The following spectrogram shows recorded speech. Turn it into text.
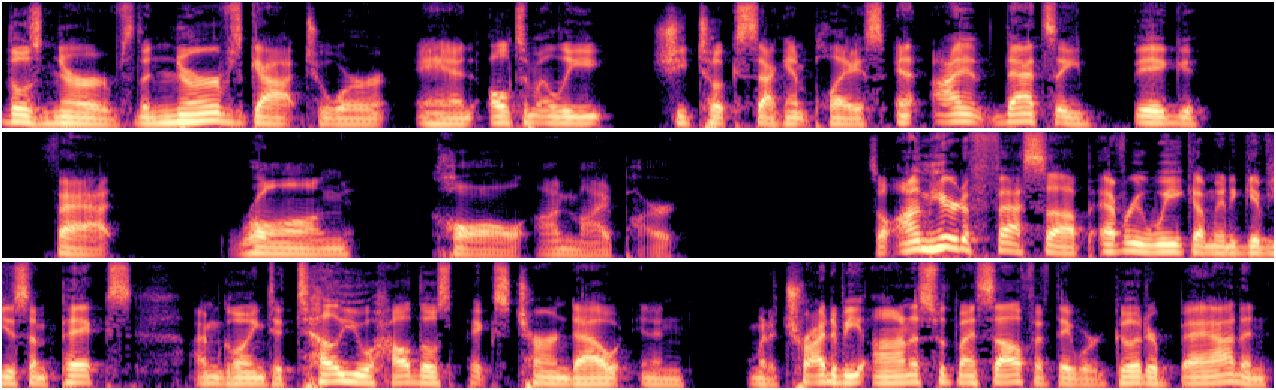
those nerves, the nerves got to her, and ultimately she took second place. And I that's a big, fat, wrong call on my part. So I'm here to fess up. Every week, I'm going to give you some picks. I'm going to tell you how those picks turned out, and I'm going to try to be honest with myself if they were good or bad. And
